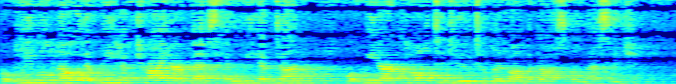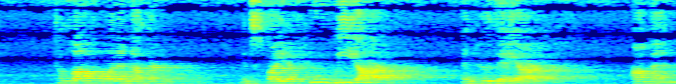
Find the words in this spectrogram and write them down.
But we will know that we have tried our best and we have done what we are called to do to live out the gospel message, to love one another, in spite of who we are and who they are. Amen.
